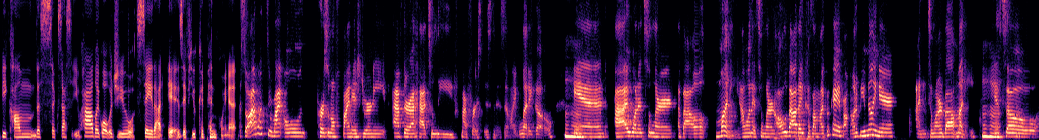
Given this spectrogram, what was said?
become the success that you have? Like, what would you say that is if you could pinpoint it? So I went through my own personal finance journey after I had to leave my first business and like let it go. Mm-hmm. And I wanted to learn about money. I wanted to learn all about it because I'm like, okay, if I want to be a millionaire, I need to learn about money. Mm-hmm. And so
